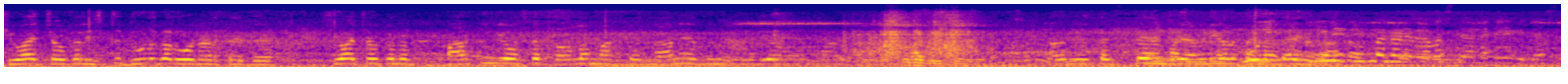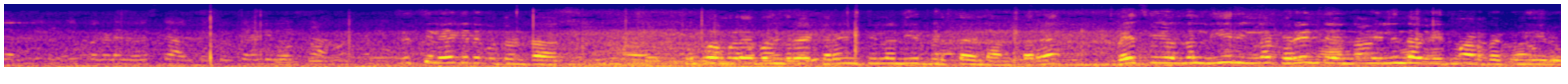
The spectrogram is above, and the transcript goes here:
ಶಿವ ಚೌಕಲ್ಲಿ ಇಷ್ಟು ಧೂಳುಗಳು ಓಡಾಡ್ತಾ ಇದೆ ಶಿವ ಚೌಕಲ್ಲಿ ಪಾರ್ಕಿಂಗ್ ವ್ಯವಸ್ಥೆ ಪ್ರಾಬ್ಲಮ್ ಆಗ್ತಾ ಇದೆ. ನಾನೇ ಅದನ್ನ ವಿಡಿಯೋ ಅದು ನೀವು ತೆಗ್ತೇ ಅಂದ್ರೆ ಅಂಗಡಿಗಳು ತಗೊಳ್ಳಲ್ಲ ಇರಲ್ಲ. ದೀಪಗಳ ವ್ಯವಸ್ಥೆ ಎಲ್ಲ ಹೇಗಿದೆ ಸರ್ ನೀರು ಆಗಬೇಕು ಹೇಗಿದೆ ಗೊತ್ತುಂಟಾ? ತುಂಬ ಮಳೆ ಬಂದರೆ ಕರೆಂಟ್ ಇಲ್ಲ ನೀರು ಬಿಡ್ತಾ ಇಲ್ಲ ಅಂತಾರೆ. ಬೇಸಿಗೆಗಾಲದಲ್ಲಿ ನೀರಿಲ್ಲ ಕರೆಂಟ್ ನಾವು ಇಲ್ಲಿಂದ ಇದು ಮಾಡಬೇಕು ನೀರು?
